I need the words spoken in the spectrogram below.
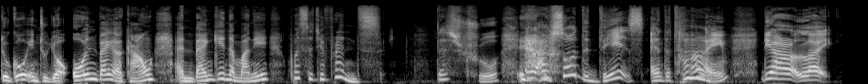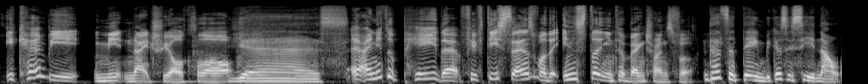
to go into your own bank account and bank in the money, what's the difference? That's true. And I saw the dates and the hmm. time. They are like it can be midnight, three o'clock. Yes. And I need to pay that 50 cents for the instant interbank transfer. That's the thing because you see now.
